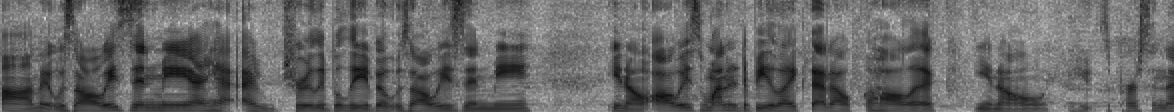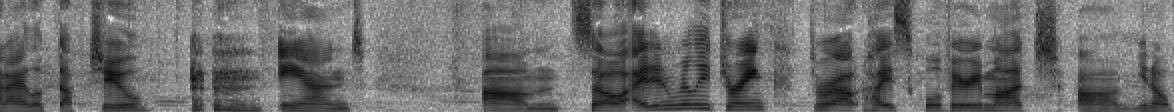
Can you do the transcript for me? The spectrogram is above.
Um, it was always in me. I, ha- I truly believe it was always in me. You know, always wanted to be like that alcoholic. You know, he was the person that I looked up to. and um, so I didn't really drink throughout high school very much. Um, you know,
